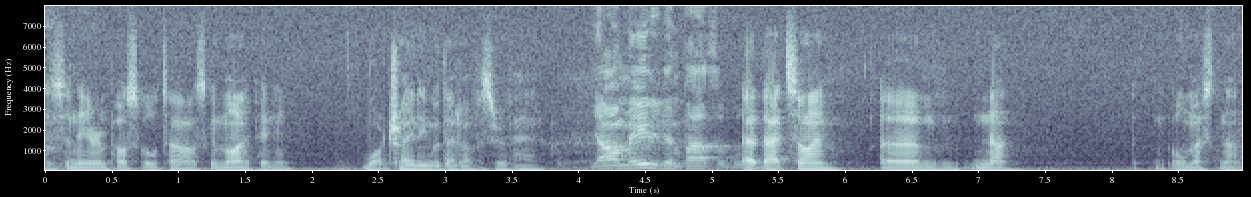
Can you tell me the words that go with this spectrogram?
it's a near impossible task, in my opinion. What training would that officer have had? Y'all made it impossible. At that time, um, none. Almost none.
